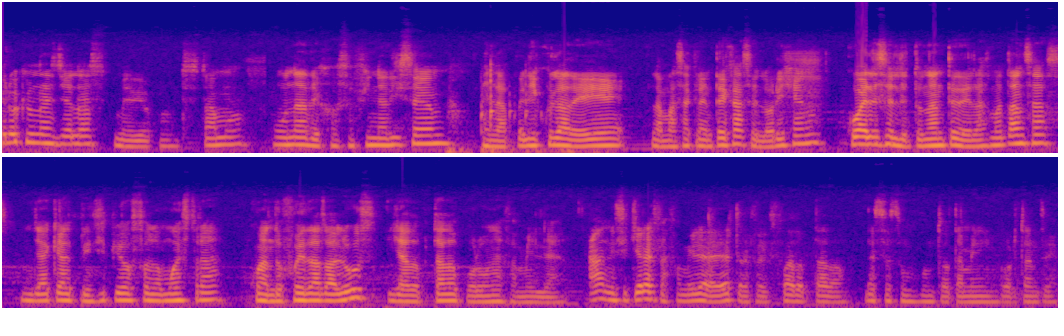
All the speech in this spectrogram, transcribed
creo que unas ya las medio contestamos. Una de Josefina dice, en la película de La masacre en Texas, el origen, ¿cuál es el detonante de las matanzas? Ya que al principio solo muestra cuando fue dado a luz y adoptado por una familia. Ah, ni siquiera es la familia de Letterface, fue adoptado. Este es un punto también importante.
